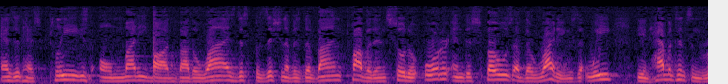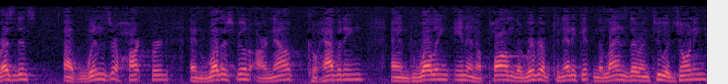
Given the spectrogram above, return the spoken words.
as it has pleased Almighty God by the wise disposition of His divine providence, so to order and dispose of the writings that we, the inhabitants and residents of Windsor, Hartford, and Wethersfield, are now cohabiting and dwelling in and upon the river of Connecticut and the lands thereunto adjoining,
